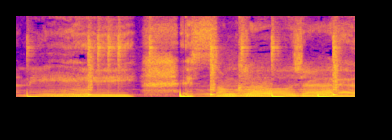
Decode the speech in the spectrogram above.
I need is some closure.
